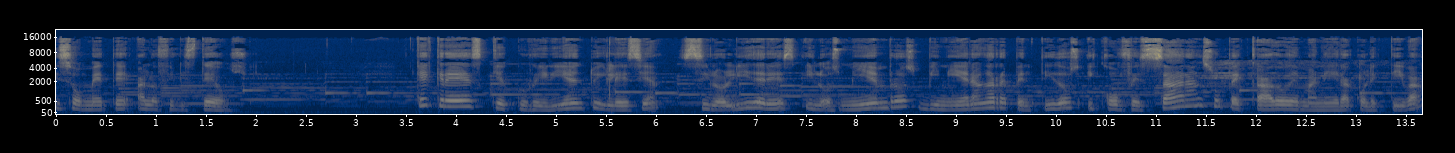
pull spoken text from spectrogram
y somete a los filisteos. ¿Qué crees que ocurriría en tu iglesia si los líderes y los miembros vinieran arrepentidos y confesaran su pecado de manera colectiva?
